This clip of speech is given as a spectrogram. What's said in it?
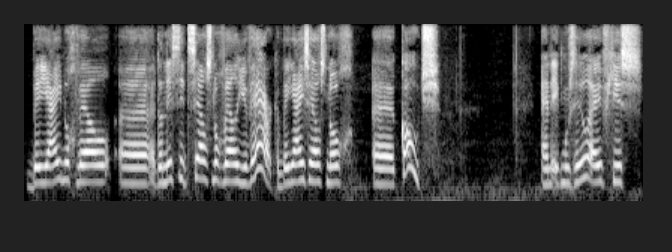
ben jij nog wel, uh, dan is dit zelfs nog wel je werk. Ben jij zelfs nog coach? En ik moest heel eventjes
